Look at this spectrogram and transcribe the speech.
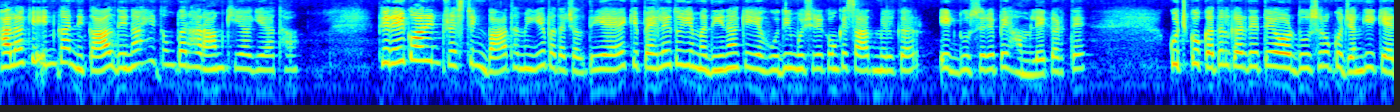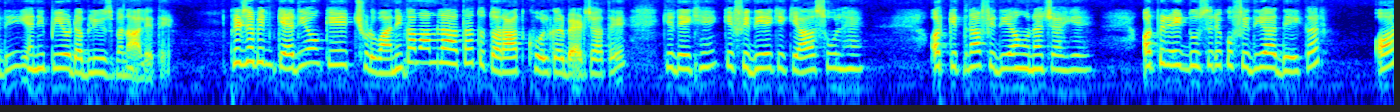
حالانکہ ان کا نکال دینا ہی تم پر حرام کیا گیا تھا۔ پھر ایک اور انٹرسٹنگ بات ہمیں یہ پتہ چلتی ہے کہ پہلے تو یہ مدینہ کے یہودی مشرقوں کے ساتھ مل کر ایک دوسرے پہ حملے کرتے، کچھ کو قتل کر دیتے اور دوسروں کو جنگی قیدی یعنی پی او ڈبلیوز بنا لیتے۔ پھر جب ان قیدیوں کے چھڑوانے کا معاملہ آتا تو تورات کھول کر بیٹھ جاتے کہ دیکھیں کہ فدیے کے کیا اصول ہیں اور کتنا فدیہ ہونا چاہیے۔ اور پھر ایک دوسرے کو فدیہ دے کر اور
